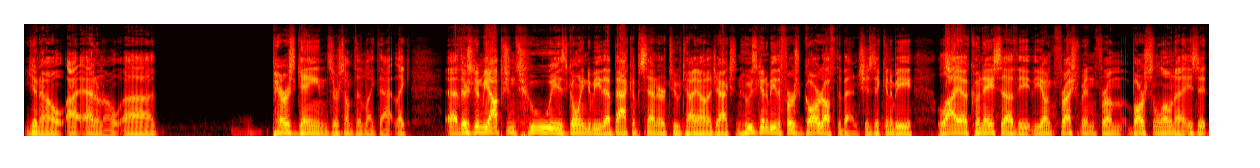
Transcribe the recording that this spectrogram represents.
you know, I, I don't know, uh, Paris Gaines or something like that? Like, uh, there's going to be options. Who is going to be that backup center to Taiyanna Jackson? Who's going to be the first guard off the bench? Is it going to be Laia Conesa, the, the young freshman from Barcelona? Is it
